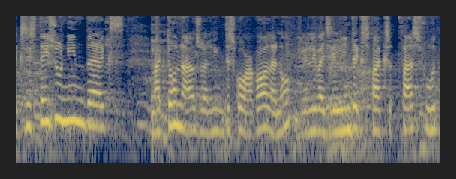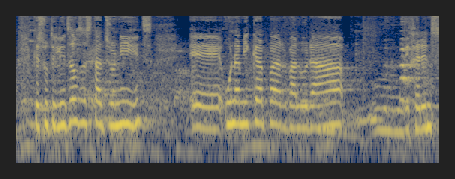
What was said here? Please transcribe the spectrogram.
Existeix un índex McDonald's o l'índex Coca-Cola, no? Jo li vaig dir l'índex fast food, que s'utilitza als Estats Units eh, una mica per valorar mm, diferents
